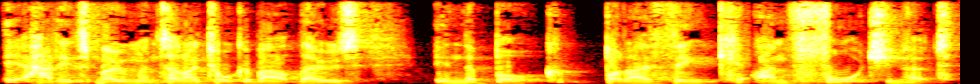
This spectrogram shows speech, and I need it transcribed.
it had its moments. And I talk about those in the book, but I think I'm fortunate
